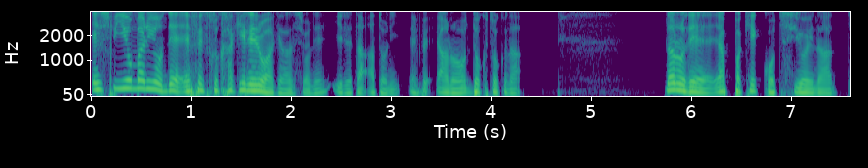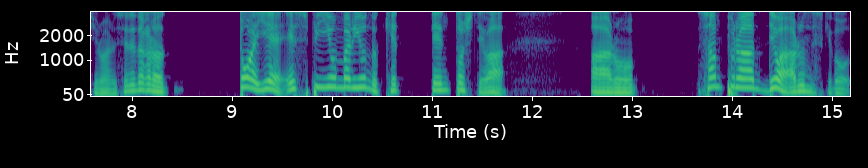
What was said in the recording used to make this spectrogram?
SP404 でエフェクトかけれるわけなんですよね。入れた後に。あの、独特な。なので、やっぱ結構強いなっていうのはあるんですよね。だから、とはいえ、SP404 の欠点としては、あの、サンプラーではあるんですけど、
